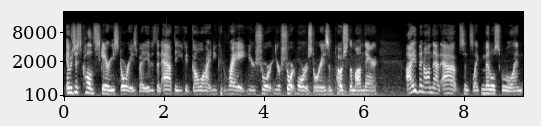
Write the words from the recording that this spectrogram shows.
it was just called Scary Stories, but it was an app that you could go on and you could write your short your short horror stories and post them on there. I've been on that app since like middle school, and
